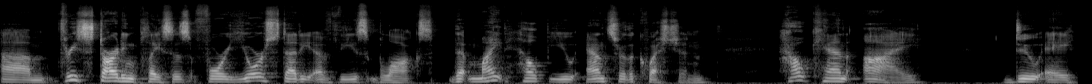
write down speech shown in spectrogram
um, three starting places for your study of these blocks that might help you answer the question how can I do a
